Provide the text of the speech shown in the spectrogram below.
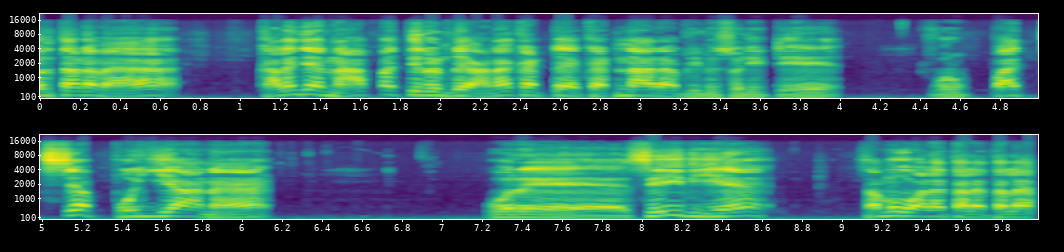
ஒரு தடவை கலைஞர் நாற்பத்தி ரெண்டு அணைக்கட்டை கட்டினார் அப்படின்னு சொல்லிட்டு ஒரு பச்சை பொய்யான ஒரு செய்தியை சமூக வலைத்தளத்தில்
